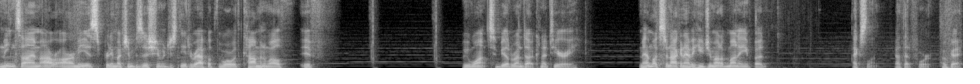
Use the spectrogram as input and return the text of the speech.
Meantime, our army is pretty much in position. We just need to wrap up the war with Commonwealth if we want to be able to run out Condottieri. Mamluks are not going to have a huge amount of money, but excellent. Got that fort. Okay.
